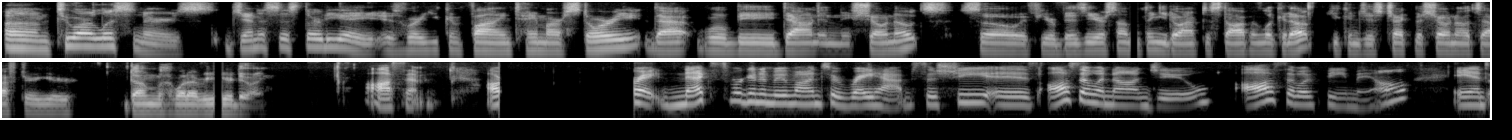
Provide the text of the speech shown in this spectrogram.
Um, to our listeners, Genesis 38 is where you can find Tamar's story. That will be down in the show notes. So if you're busy or something, you don't have to stop and look it up. You can just check the show notes after you're done with whatever you're doing. Awesome. All right. Next, we're going to move on to Rahab. So she is also a non Jew, also a female, and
